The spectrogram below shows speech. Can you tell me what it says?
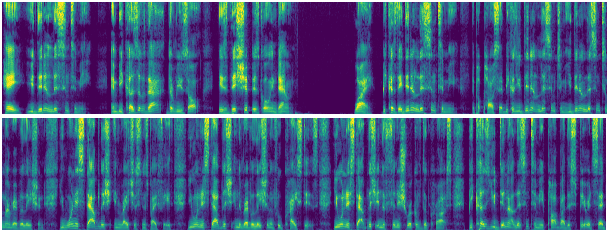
Hey, you didn't listen to me. And because of that, the result is this ship is going down. Why? Because they didn't listen to me. Paul said, because you didn't listen to me. You didn't listen to my revelation. You weren't established in righteousness by faith. You weren't established in the revelation of who Christ is. You weren't established in the finished work of the cross. Because you did not listen to me, Paul by the Spirit said,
